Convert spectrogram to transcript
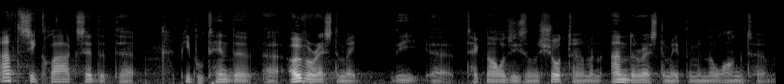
Arthur C. Clarke said that uh, people tend to uh, overestimate the uh, technologies in the short term and underestimate them in the long term.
